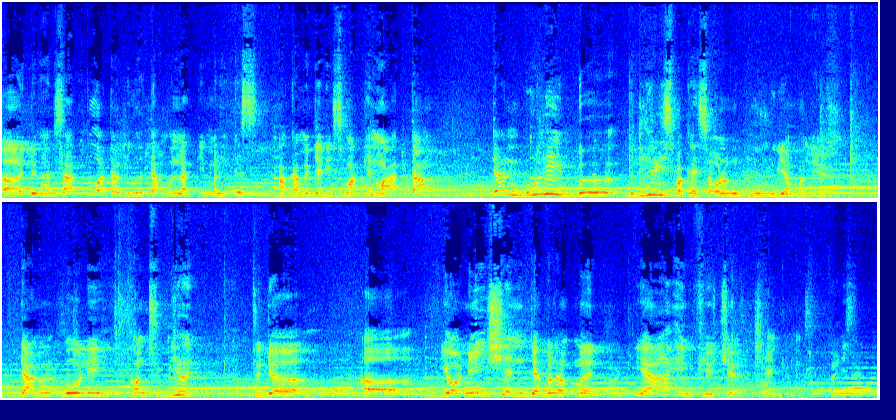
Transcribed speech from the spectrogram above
uh, dengan satu atau dua tahun lagi mereka akan menjadi semakin matang dan boleh ber, berdiri sebagai seorang guru yang bagus dan boleh contribute to the uh, your nation development yeah in future. Thank you. Thank you.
